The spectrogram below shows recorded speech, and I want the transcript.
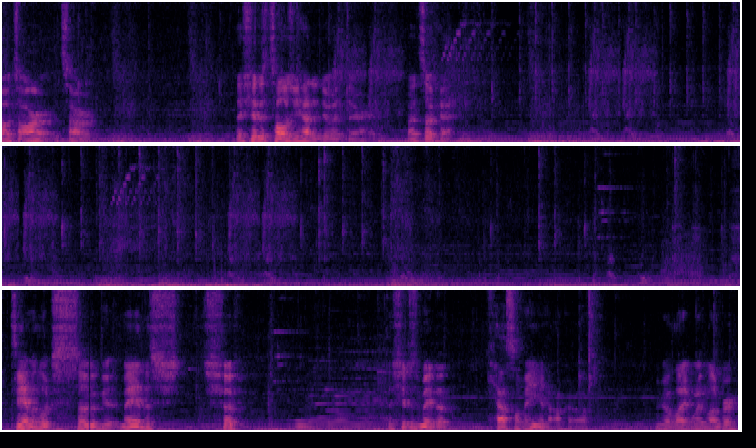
Oh, it's our, It's our. They should have told you how to do it there. But it's okay. Damn, it looks so good. Man, this should... They should have made a Castlevania knockoff. We go lightweight lumber.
